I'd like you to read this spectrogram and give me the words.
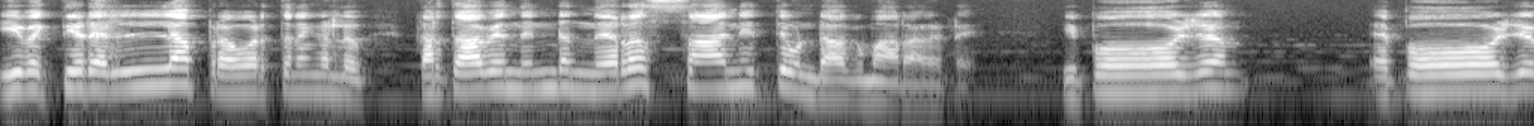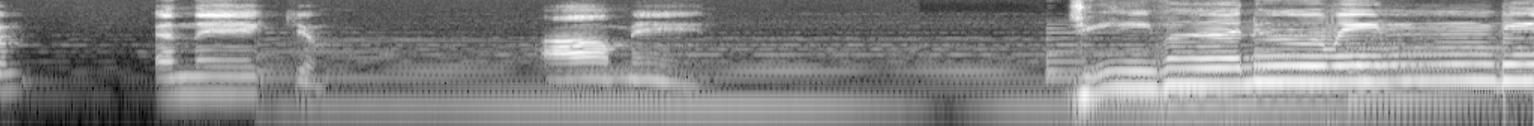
ഈ വ്യക്തിയുടെ എല്ലാ പ്രവർത്തനങ്ങളിലും കർത്താവെ നിന്റെ നിറസാന്നിധ്യം ഉണ്ടാകുമാറാകട്ടെ. ഇപ്പോഴും എപ്പോഴും എന്നേക്കും. ആമേൻ. ജീവനുമെന്റെ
